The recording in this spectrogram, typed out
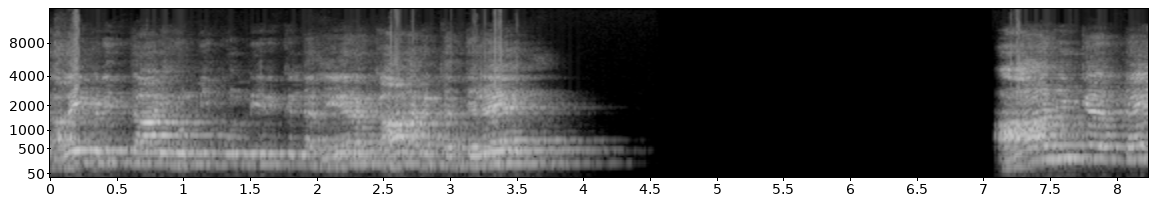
தலைவிரித்தாடி கொண்டி கொண்டிருக்கின்ற நேர காலகட்டத்திலே ஆதிக்கத்தை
